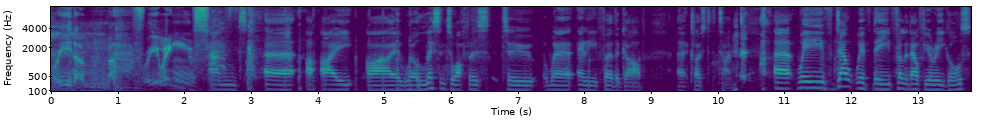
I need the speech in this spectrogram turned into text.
Freedom, free wings, and uh, I I will listen to offers to wear any further garb uh, close to the time. Uh, we've dealt with the Philadelphia Eagles.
